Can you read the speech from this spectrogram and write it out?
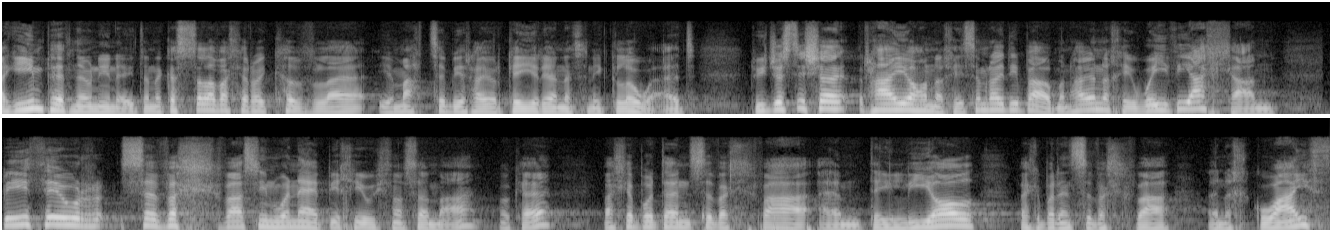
Ac un peth newn ni wneud, yn ogystal â falle rhoi cyfle i ymateb i rhai o'r geiriau wnaethon ni glywed, dwi jyst eisiau rhai ohonoch chi, sy'n rhaid i bawb, mae'n rhai ohonoch chi weiddi allan beth yw'r sefyllfa sy'n wynebu chi wythnos yma. Okay? Falle bod e'n sefyllfa um, deuluol, falle bod e'n sefyllfa yn eich gwaith.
